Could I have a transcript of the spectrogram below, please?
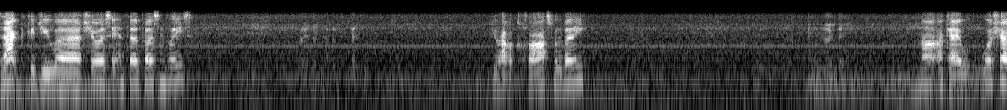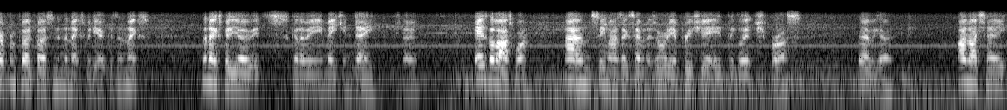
Zach, could you uh, show us it in third person, please? Do you have a class for the Betty? Okay, we'll show it from third person in the next video, because in the next, the next video it's going to be Makin day. So, here's the last one. And Seamaz X7 has already appreciated the glitch for us. There we go. And I say...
